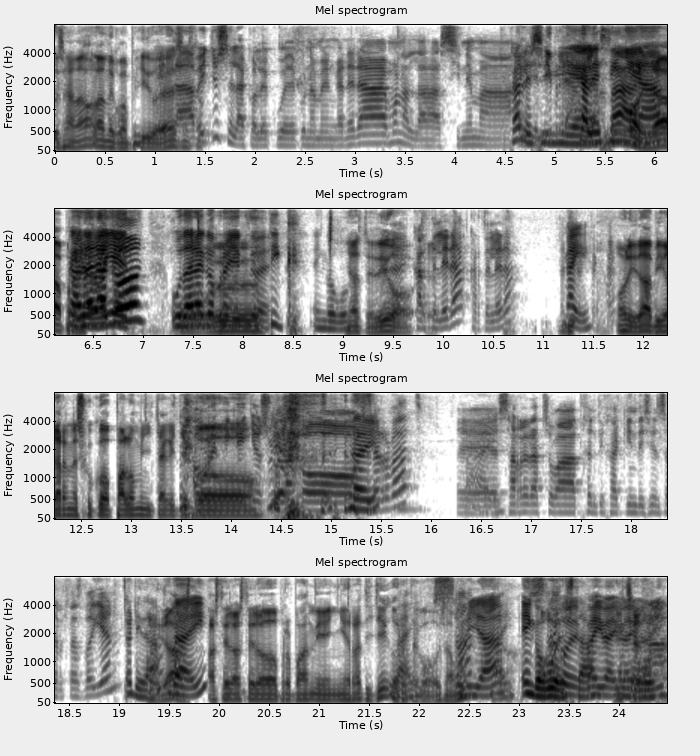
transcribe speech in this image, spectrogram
oza, no, holandeko apellidu, eh? Eta behitu zelako leku edekun hemen ganera, emon alda sinema... Kale librea. Kale zine. da, Udarako, udarako proiektu. eh. Tik, eingo gu. Ya te digo. Kartelera, kartelera? Bai. Hori da, bigarren eskuko palomitak egiteko... Aurretik egin zuelako Bai. zer bat, eh, sarreratxo bat jenti jakin deixen zertaz doien. Hori da. Hori da, Bai. astero, astero propagandien irratitik, horretako, oza, bueno. Hori da. Eingo gu, Jo, ez da. Bai, bai, bai, Itxaron. bai.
